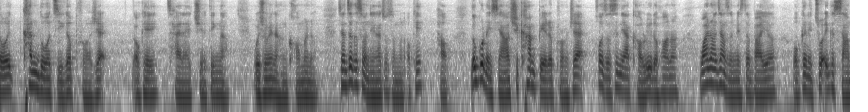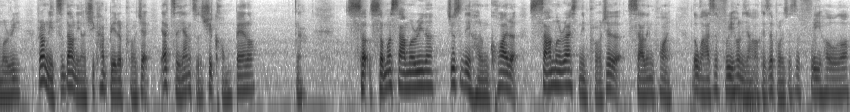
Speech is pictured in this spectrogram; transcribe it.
多看多几个 project，OK，才来决定了。我就变得很 common 了。像这个时候你应该做什么呢？OK，好，如果你想要去看别的 project，或者是你要考虑的话呢，Why not 这样子，Mr. Buyer，我跟你做一个 summary，让你知道你要去看别的 project 要怎样子去 compare 咯。什什么 summary 呢？就是你很快的 summarize 你 project 的 selling point。如果还是 freehold，你讲 OK，这 project 是 freehold 咯，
